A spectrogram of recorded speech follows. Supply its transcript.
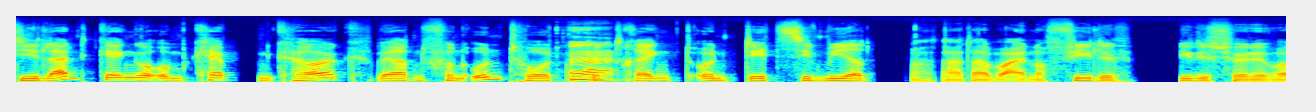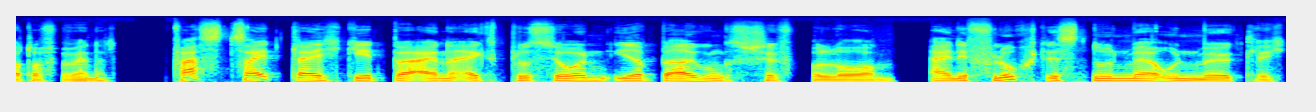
Die Landgänge um Captain Kirk werden von Untoten Ja. bedrängt und dezimiert. Da hat aber einer viele, viele schöne Wörter verwendet. Fast zeitgleich geht bei einer Explosion ihr Bergungsschiff verloren. Eine Flucht ist nunmehr unmöglich.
